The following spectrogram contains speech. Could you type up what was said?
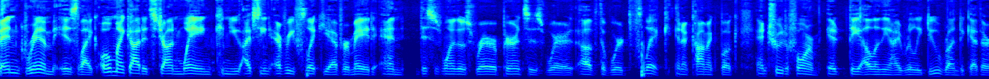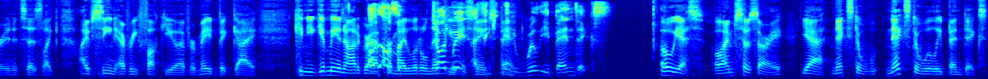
Ben Grimm is like, "Oh my God, it's John Wayne! Can you? I've seen every flick you ever made, and this is one of those rare appearances where of the word flick in a comic book, and true to form, it the L and the I really do run together, and it says like, "I've seen every fuck you ever made, big guy." Can you give me an autograph Also, for my little John nephew? Wayne, His I name's think you Ben. Willie Bendix. Oh yes. Oh, I'm so sorry. Yeah, next to next to Willie Bendix,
